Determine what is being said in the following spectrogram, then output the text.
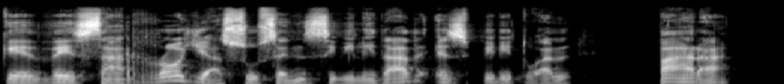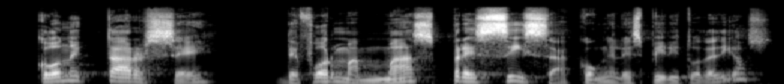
que desarrolla su sensibilidad espiritual para conectarse de forma más precisa con el Espíritu de Dios.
